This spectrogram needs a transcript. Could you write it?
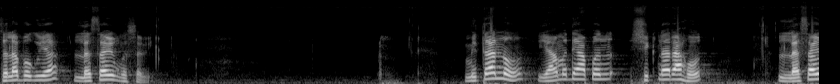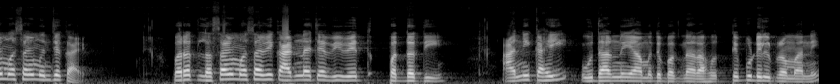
चला बघूया लसावी मसावी मित्रांनो यामध्ये आपण शिकणार आहोत लसावी मसावी म्हणजे काय? परत लसावी मसावी काढण्याच्या विविध पद्धती आणि काही उदाहरणे यामध्ये बघणार आहोत ते पुढील प्रमाणे.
